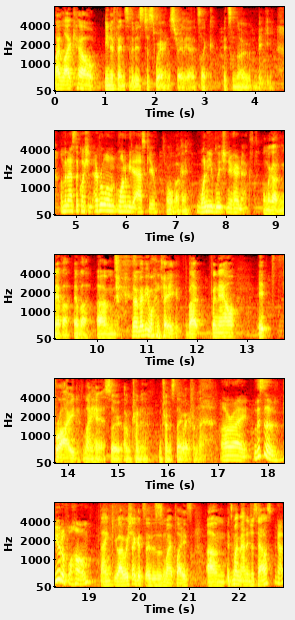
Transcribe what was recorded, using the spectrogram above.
I like how inoffensive it is to swear in Australia. It's like it's no biggie. I'm gonna ask the question everyone wanted me to ask you. Oh, okay. When are you bleaching your hair next? Oh my god, never, ever. Um, no, maybe one day, but for now, it fried my hair, so I'm trying to I'm trying to stay away from that. All right. Well, this is a beautiful home. Thank you. I wish I could say this is my place. Um, it's my manager's house. Okay.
